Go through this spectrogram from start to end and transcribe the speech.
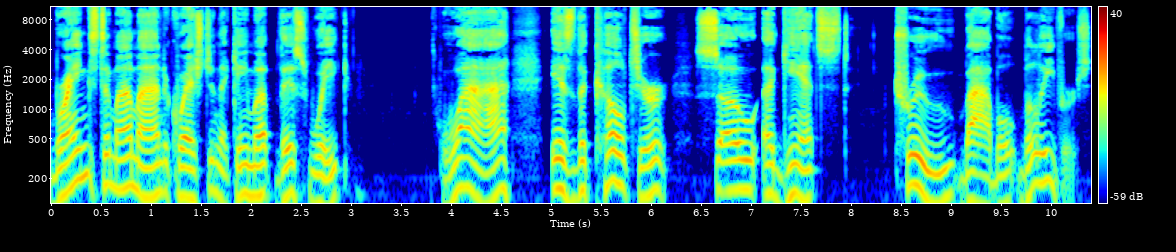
Brings to my mind a question that came up this week. Why is the culture so against true Bible believers?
